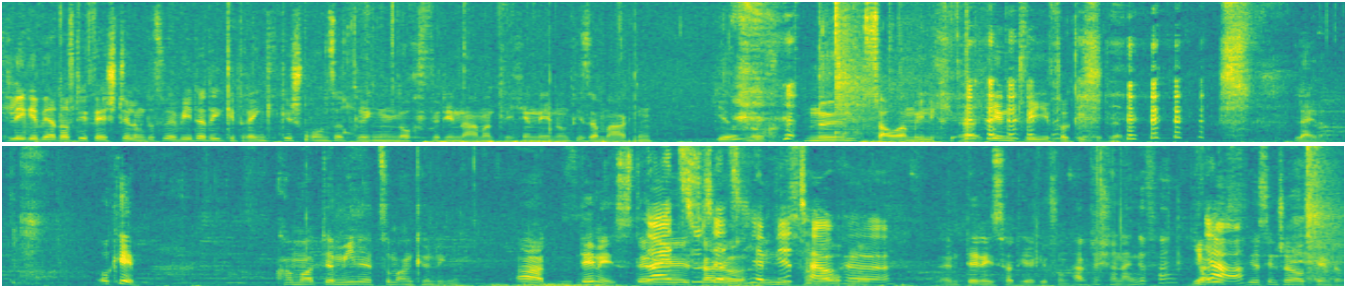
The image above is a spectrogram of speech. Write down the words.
Ich lege Wert auf die Feststellung, dass wir weder die Getränke gesponsert kriegen, noch für die namentliche Nennung dieser Marken hier noch Nön, Sauermilch äh, irgendwie vergütet werden. Leider. Okay. Haben wir Termine zum Ankündigen? Ah, Dennis. Dennis, zusätzlicher wir auch Biertaucher. Ein Dennis hat hier gefunden. Habt ihr schon angefangen? Ja, Ja. Wir, wir sind schon auf Sendung.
